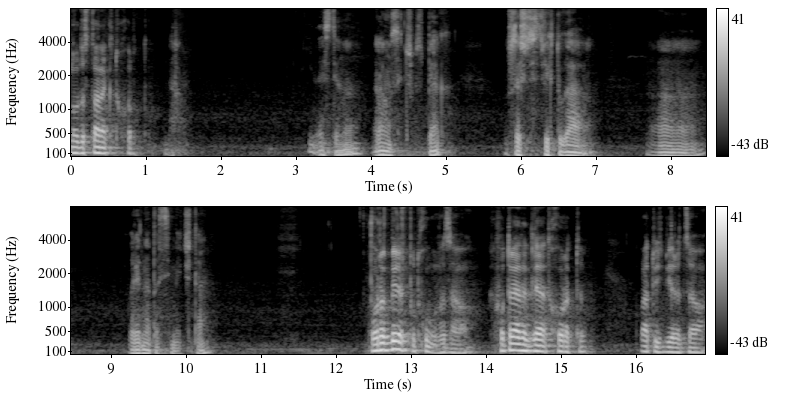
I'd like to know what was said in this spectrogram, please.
но да стане като хората. И наистина, рано се, че успях. Осъществих тогава поредната си мечта. Какво разбираш под хубава зала? Какво трябва да гледат хората, когато избират зала?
